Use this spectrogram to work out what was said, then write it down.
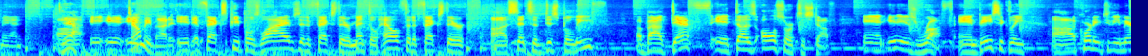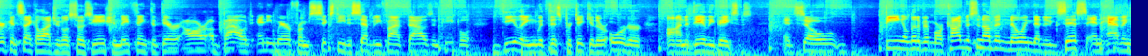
man. Yeah. it, it, Tell it- me about it. It affects people's lives. It affects their mental health. It affects their uh, sense of disbelief about death. It does all sorts of stuff, and it is rough. And basically, uh, according to the American Psychological Association, they think that there are about anywhere from 60 to 75,000 people dealing with this particular order on a daily basis. And so being a little bit more cognizant of it, knowing that it exists, and having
